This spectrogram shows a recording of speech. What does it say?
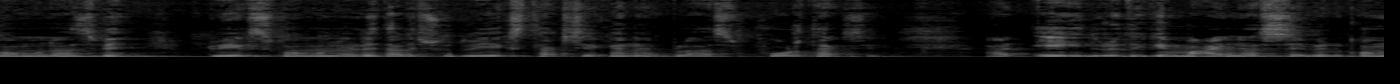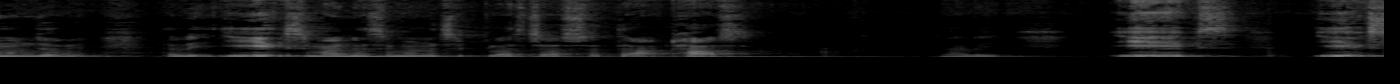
কমন আসবে। টু এক্স কমন এলে তাহলে শুধু এক্স থাকছে এখানে প্লাস ফোর থাকছে। আর এই দূরে থেকে মাইনাস সেভেন কমন যাবে। তাহলে এক্স মাইনাসে মাইনাসে প্লাস চার সাথে আঠাশ। তাহলে এক্স এক্স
